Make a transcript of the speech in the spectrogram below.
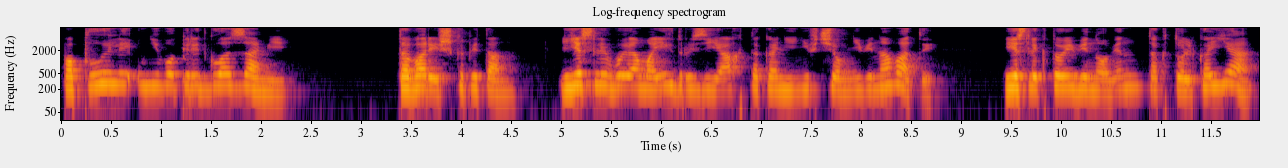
поплыли у него перед глазами. «Товарищ капитан, если вы о моих друзьях, так они ни в чем не виноваты. Если кто и виновен, так только я.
